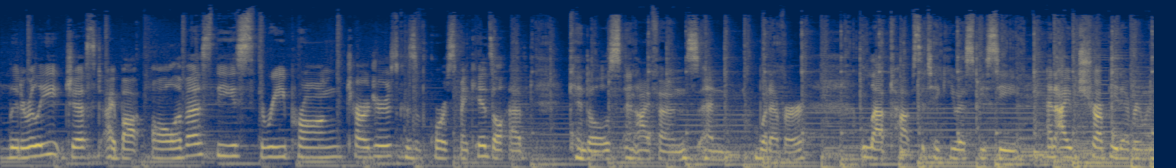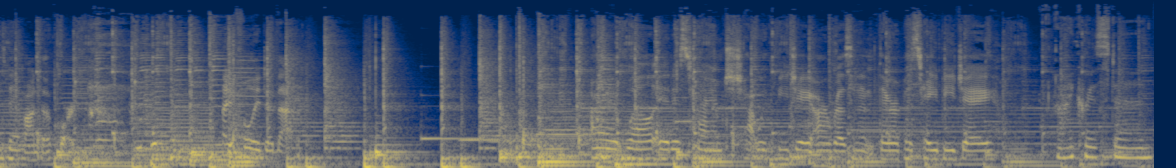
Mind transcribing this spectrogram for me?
literally just I bought all of us these three prong chargers because of course my kids all have Kindles and iPhones and whatever laptops that take USB C, and I've sharpied everyone's name onto the cord. I fully did that. Well, it is time to chat with BJ, our resident therapist. Hey, BJ. Hi, Kristen.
